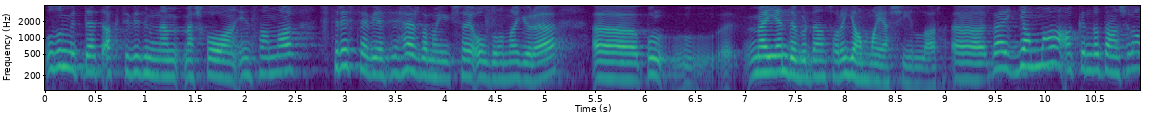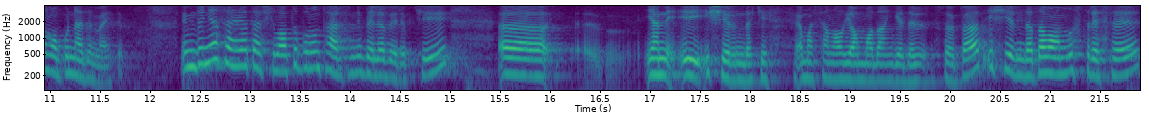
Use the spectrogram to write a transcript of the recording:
Uzun müddət aktivizmlə məşğul olan insanlar stress səviyyəsi hər zaman yüksək olduğuna görə bu müəyyən dövrdən sonra yanma yaşayırlar. Və yanma haqqında danışırıq, amma bu nə deməkdir? Ümumdünya Səhiyyə Təşkilatı bunun tərifini belə verib ki, yəni iş yerindəki emosional yanmadan gedir söhbət. İş yerində davamlı stressi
